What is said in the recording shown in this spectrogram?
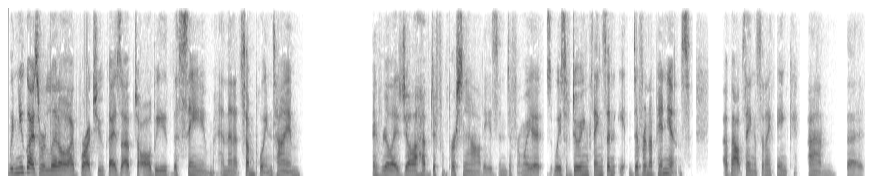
When you guys were little, I brought you guys up to all be the same. And then at some point in time, I realized y'all have different personalities and different ways ways of doing things and different opinions about things. And I think um, that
